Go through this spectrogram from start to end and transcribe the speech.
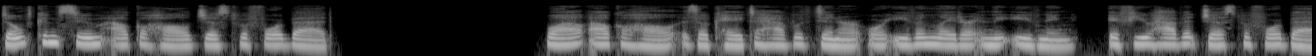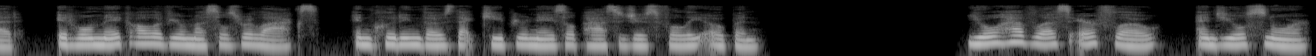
don't consume alcohol just before bed. While alcohol is okay to have with dinner or even later in the evening, if you have it just before bed, it will make all of your muscles relax, including those that keep your nasal passages fully open. You'll have less airflow, and you'll snore.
